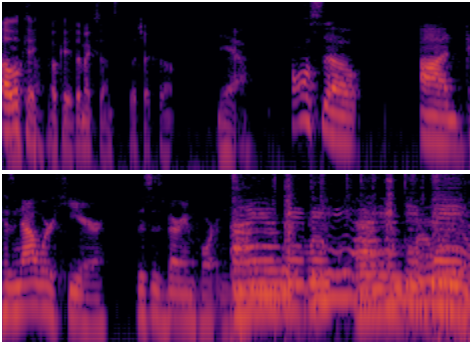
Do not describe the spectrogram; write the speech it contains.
Oh okay. office. Okay, that makes sense. That checks out. Yeah. Also, on because now we're here. This is very important. I am I am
